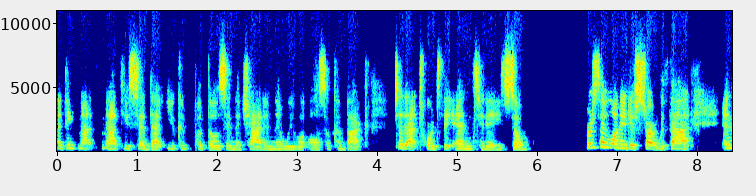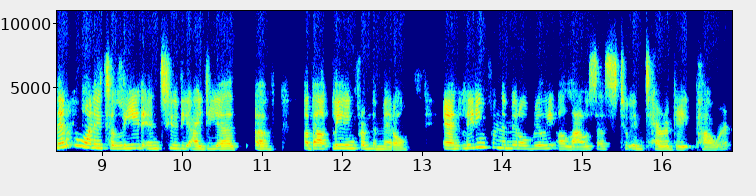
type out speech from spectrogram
I think Matt, Matthew said that you could put those in the chat, and then we will also come back to that towards the end today. So first, I wanted to start with that, and then I wanted to lead into the idea of about leading from the middle. And leading from the middle really allows us to interrogate power.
